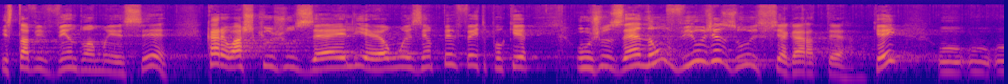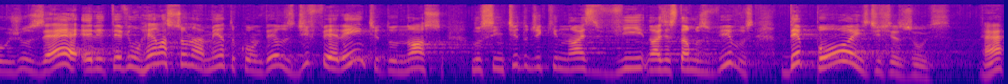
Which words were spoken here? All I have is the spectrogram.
está vivendo o amanhecer, cara, eu acho que o José, ele é um exemplo perfeito, porque o José não viu Jesus chegar à terra, ok? O, o, o, José, ele teve um relacionamento com Deus diferente do nosso, no sentido de que nós, vi, nós estamos vivos depois de Jesus. Né?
